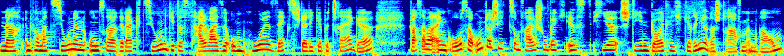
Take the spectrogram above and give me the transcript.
Nach Informationen unserer Redaktion geht es teilweise um hohe sechsstellige Beträge. Was aber ein großer Unterschied zum Fall Schubeck ist, hier stehen deutlich geringere Strafen im Raum.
